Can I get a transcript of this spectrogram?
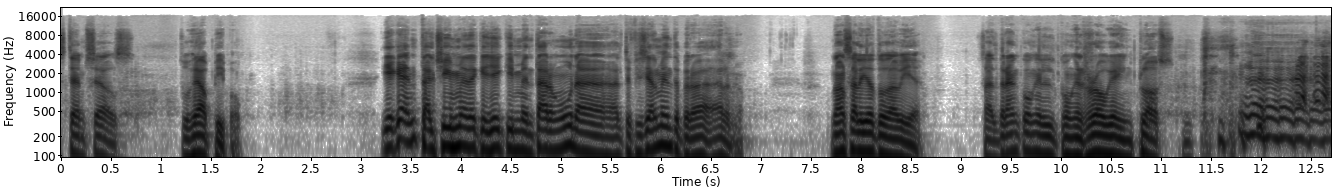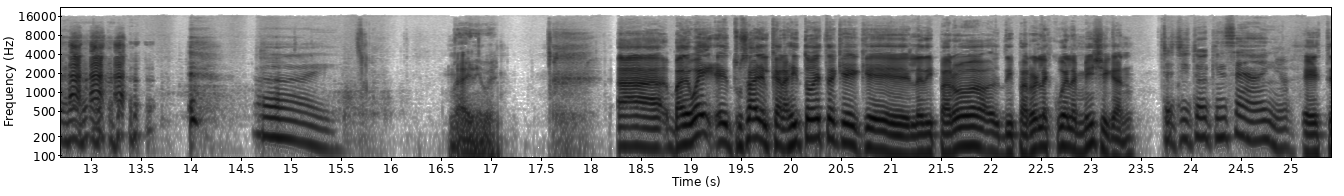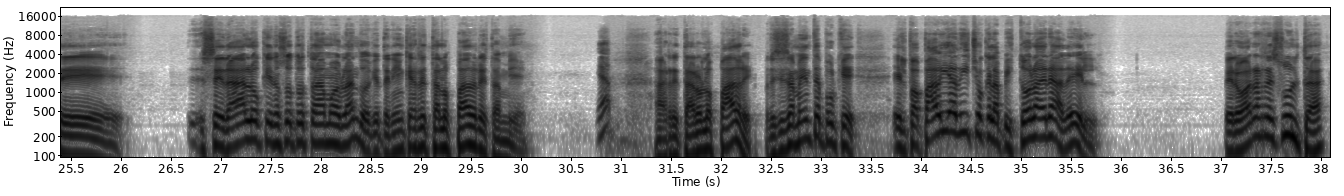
stem cells to help people. Y again, está el chisme de que que inventaron una artificialmente, pero I, I don't know. No han salido todavía. Saldrán con el con el Rogaine Plus. Ay. Anyway. Ah, by the way, eh, tú sabes, el carajito este que, que le disparó, disparó en la escuela en Michigan, Chachito de 15 años. este, se da lo que nosotros estábamos hablando, de que tenían que arrestar los padres también. Yep. Arrestaron los padres, precisamente porque el papá había dicho que la pistola era de él. Pero ahora resulta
